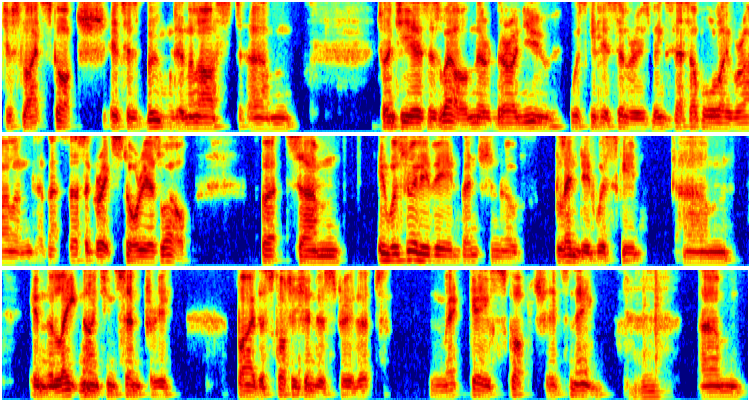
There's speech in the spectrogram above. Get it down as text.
just like Scotch, it has boomed in the last um, 20 years as well. And there, there are new whiskey distilleries being set up all over Ireland. And that's, that's a great story as well. But um, it was really the invention of blended whiskey um, in the late 19th century by the Scottish industry that gave Scotch its name. Mm-hmm. Um,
